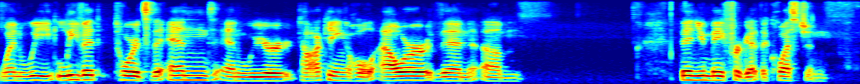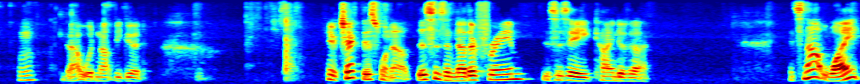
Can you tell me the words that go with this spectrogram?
When we leave it towards the end and we're talking a whole hour, then um, then you may forget the question. Hmm? That would not be good. Here, check this one out. This is another frame. This is a kind of a, it's not white,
